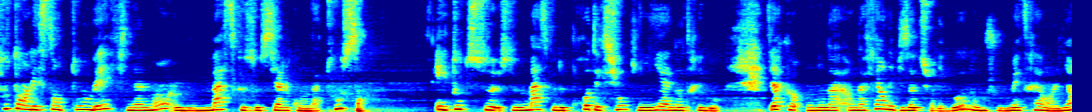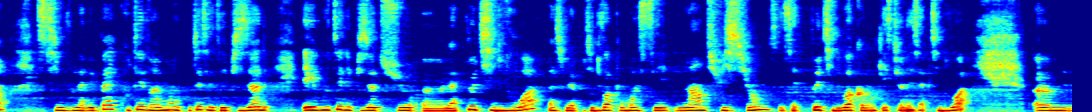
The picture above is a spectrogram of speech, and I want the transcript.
tout en laissant tomber finalement le masque social qu'on a tous, et tout ce, masque de protection qui est lié à notre ego. C'est-à-dire qu'on a, a fait un épisode sur l'ego, donc je vous mettrai en lien. Si vous ne l'avez pas écouté, vraiment écoutez cet épisode et écoutez l'épisode sur euh, la petite voix, parce que la petite voix pour moi c'est l'intuition, c'est cette petite voix, comment questionner sa petite voix. Euh,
